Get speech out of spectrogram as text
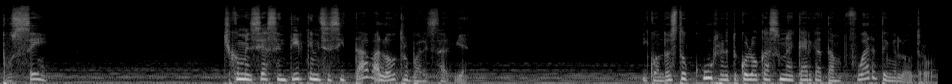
posee. Yo comencé a sentir que necesitaba al otro para estar bien. Y cuando esto ocurre, tú colocas una carga tan fuerte en el otro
